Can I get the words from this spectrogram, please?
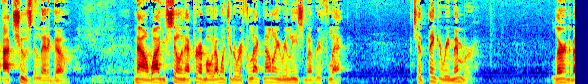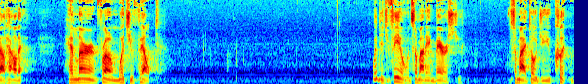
I choose to let it go. Now, while you're still in that prayer mode, I want you to reflect, not only release, but reflect. But you think and remember, learn about how to, and learn from what you felt. What did you feel when somebody embarrassed you? Somebody told you you couldn't,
